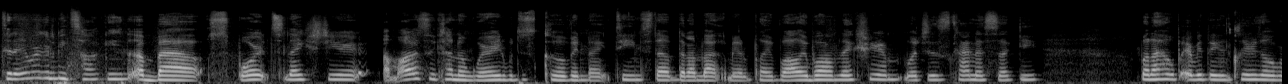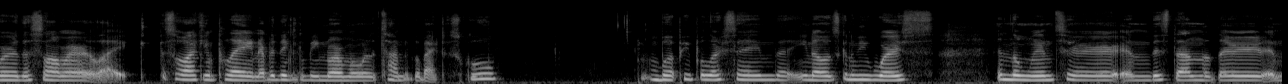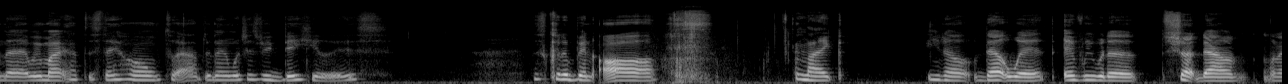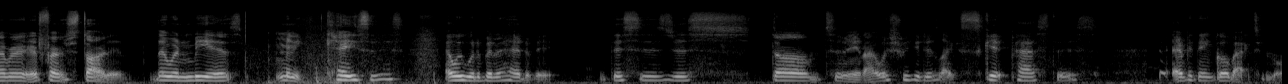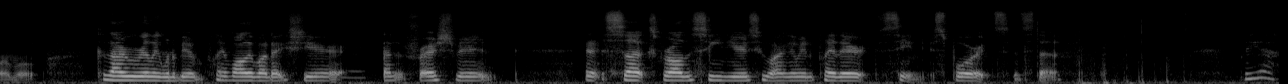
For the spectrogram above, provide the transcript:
Today we're gonna be talking about sports next year. I'm honestly kind of worried with this COVID nineteen stuff that I'm not gonna be able to play volleyball next year, which is kind of sucky. But I hope everything clears over the summer, like so I can play and everything can be normal when it's time to go back to school. But people are saying that you know it's gonna be worse in the winter and this, and the third, and that we might have to stay home till after then, which is ridiculous this could have been all like you know dealt with if we would have shut down whenever it first started. There wouldn't be as many cases and we would have been ahead of it. This is just dumb to me and i wish we could just like skip past this everything go back to normal. Because i really want to be able to play volleyball next year as a freshman and it sucks for all the seniors who aren't going to be able to play their senior sports and stuff. But yeah.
